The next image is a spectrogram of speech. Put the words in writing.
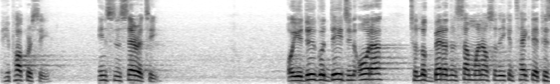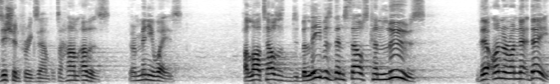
Hypocrisy, insincerity. Or you do good deeds in order to look better than someone else so that you can take their position, for example, to harm others. There are many ways. Allah tells us the believers themselves can lose their honor on that day.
